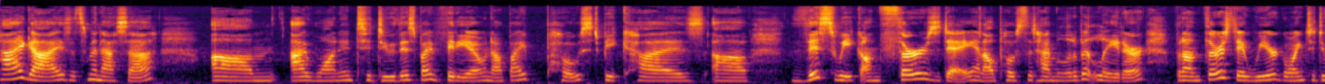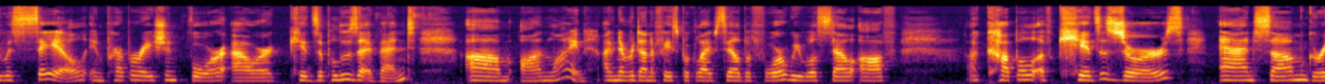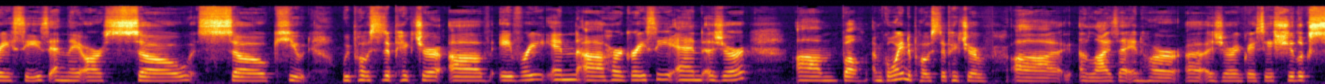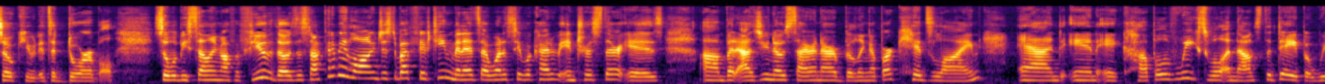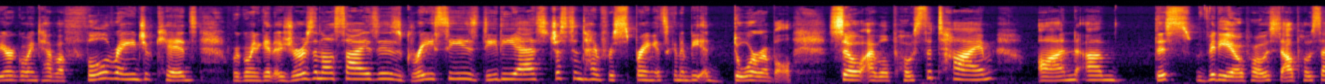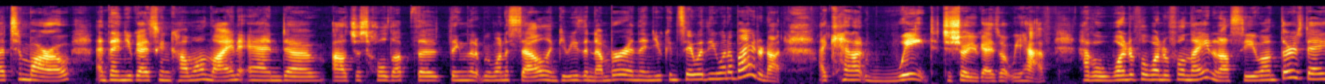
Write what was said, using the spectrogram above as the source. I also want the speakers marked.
Speaker 1: Hi guys, it's Manessa. Um, I wanted to do this by video, not by post, because uh, this week on Thursday, and I'll post the time a little bit later, but on Thursday we are going to do a sale in preparation for our Kidsapalooza event um, online. I've never done a Facebook Live sale before. We will sell off a couple of kids Azures and some Gracies and they are so so cute. We posted a picture of Avery in uh, her Gracie and Azure um, well, I'm going to post a picture of uh, Eliza in her uh, Azure and Gracie. She looks so cute. It's adorable. So we'll be selling off a few of those. It's not going to be long, just about 15 minutes. I want to see what kind of interest there is. Um, but as you know, Syra and I are building up our kids line. And in a couple of weeks, we'll announce the date. But we are going to have a full range of kids. We're going to get Azures in all sizes, Gracies, DDS, just in time for spring. It's going to be adorable. So I will post the time on um, this video post. I'll post that tomorrow and then you guys can come online and uh, I'll just hold up the thing that we want to sell and give you the number and then you can say whether you want to buy it or not. I cannot wait to show you guys what we have. Have a wonderful, wonderful night and I'll see you on Thursday.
